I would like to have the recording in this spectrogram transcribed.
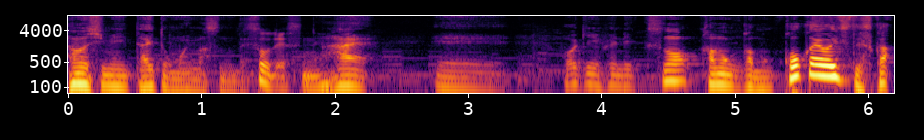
楽しみたいと思いますので、そうですね。はい、えー、ホアキン・フェニックスの「カモンカモン」公開はいつですか？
